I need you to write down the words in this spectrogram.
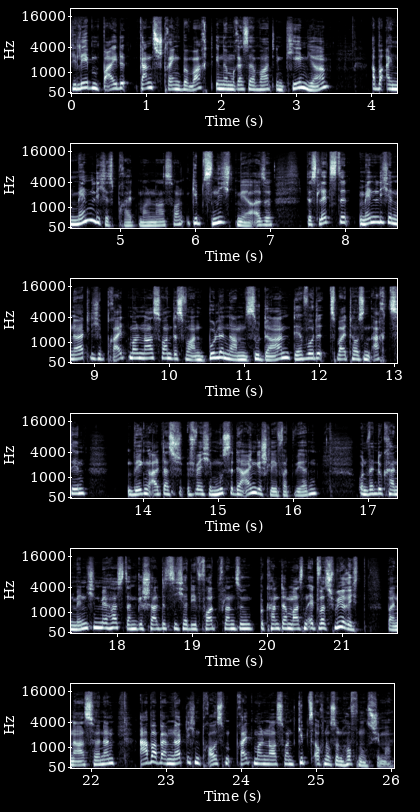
Die leben beide ganz streng bewacht in einem Reservat in Kenia. aber ein männliches Breitmaulnashorn gibt es nicht mehr. Also das letzte männliche nördliche Breitmaulnashorn, das war ein Bulle namens Sudan, der wurde 2018 wegen Altersschwäche musste der eingeschläfert werden. Und wenn du kein Männchen mehr hast, dann gestaltet sich ja die Fortpflanzung bekanntermaßen etwas schwierig bei Nashörnern. Aber beim nördlichen Breitmaulnashorn gibt es auch noch so einen Hoffnungsschimmer.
